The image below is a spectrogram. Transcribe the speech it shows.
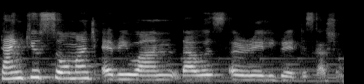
Thank you so much, everyone. That was a really great discussion.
